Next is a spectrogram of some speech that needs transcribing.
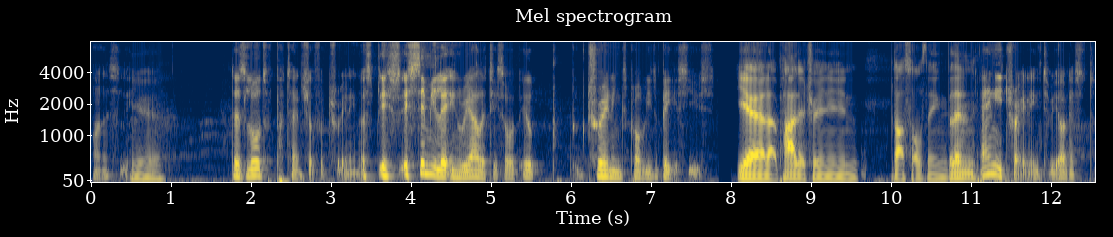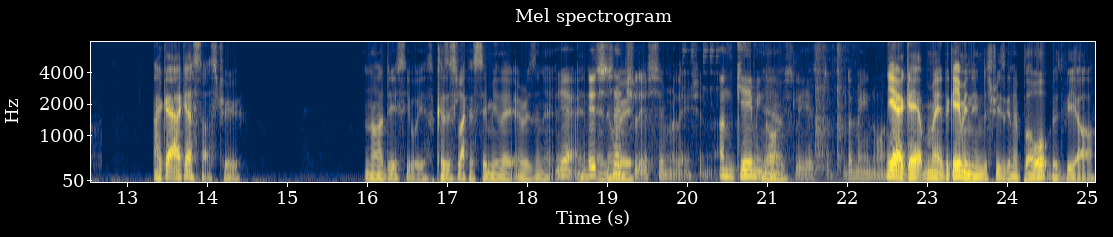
Honestly, Yeah. there's loads of potential for training. It's, it's, it's simulating reality, so it'll, training's probably the biggest use. Yeah, like pilot training, that sort of thing. But then Any training, to be honest. I guess, I guess that's true. No, I do see what you because it's like a simulator, isn't it? Yeah, In- it's in a essentially a simulation, and gaming Yeah. obviously is the, the main one. Yeah, ga- mate, the gaming industry is going to blow up with VR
